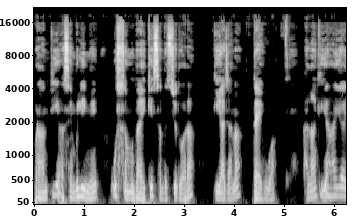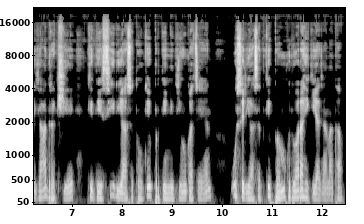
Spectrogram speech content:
प्रांतीय असेंबली में उस समुदाय के सदस्यों द्वारा किया जाना तय हुआ। हालाँकि यहाँ यह याद रखिए कि देसी रियासतों के प्रतिनिधियों का चयन उस रियासत के प्रमुख द्वारा ही किया जाना था।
